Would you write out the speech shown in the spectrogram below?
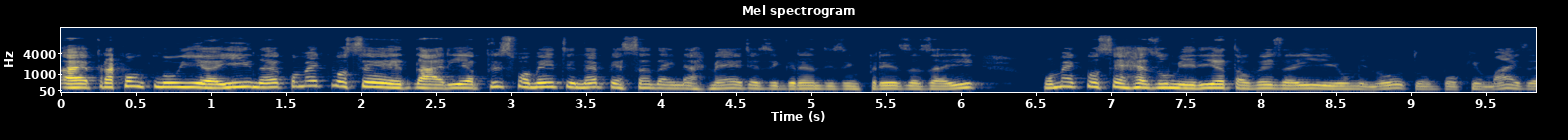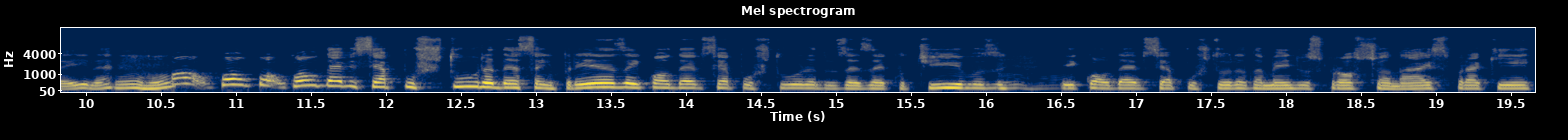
é, para concluir aí, né, como é que você daria, principalmente né, pensando aí nas médias e grandes empresas aí, como é que você resumiria, talvez aí um minuto, um pouquinho mais aí, né? Uhum. Qual, qual, qual, deve ser a postura dessa empresa e qual deve ser a postura dos executivos uhum. e qual deve ser a postura também dos profissionais para que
